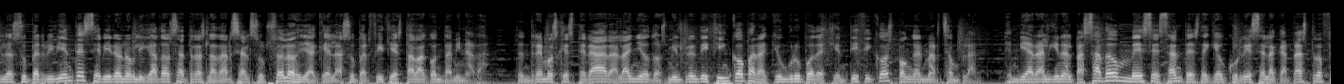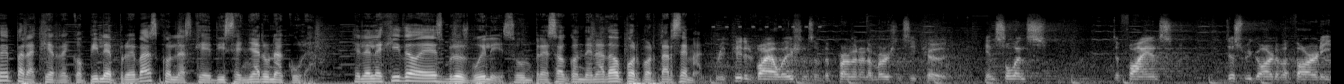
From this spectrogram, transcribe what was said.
Los supervivientes se vieron obligados a trasladarse al subsuelo ya que la superficie estaba contaminada. Tendremos que esperar al año 2035 para que un grupo de científicos ponga en marcha un plan. Enviar a alguien al pasado meses antes de que ocurriese la catástrofe para que recopile pruebas con las que diseñar una cura. El elegido es Bruce Willis, un preso condenado por portarse mal. Repeated violations of the Permanent Emergency Code. Insolence, defiance, disregard of authority,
